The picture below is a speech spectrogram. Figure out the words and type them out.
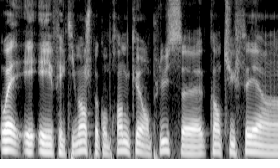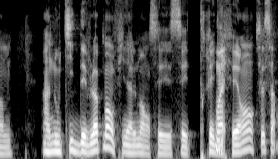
ouais, et, et, effectivement, je peux comprendre que en plus, quand tu fais un, un outil de développement finalement. C'est très différent. C'est ça.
